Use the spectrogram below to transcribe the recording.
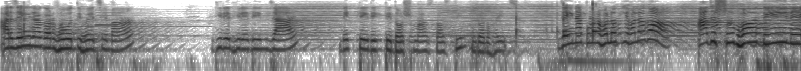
আর যেই না গর্ভবতী হয়েছে মা, ধীরে ধীরে দিন যায়। দেখতে দেখতে দশ মাস, দশ দিন পূরণ হয়েছে। যেই না পূরণ হলো কি হলো গো? আজ শুভ দিনে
